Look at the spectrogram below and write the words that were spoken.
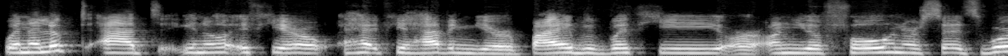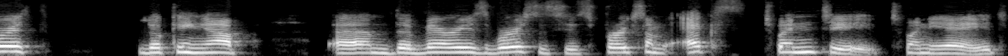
when i looked at you know if you're if you're having your bible with you or on your phone or so it's worth looking up um, the various verses. For example, Acts 20, 28,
